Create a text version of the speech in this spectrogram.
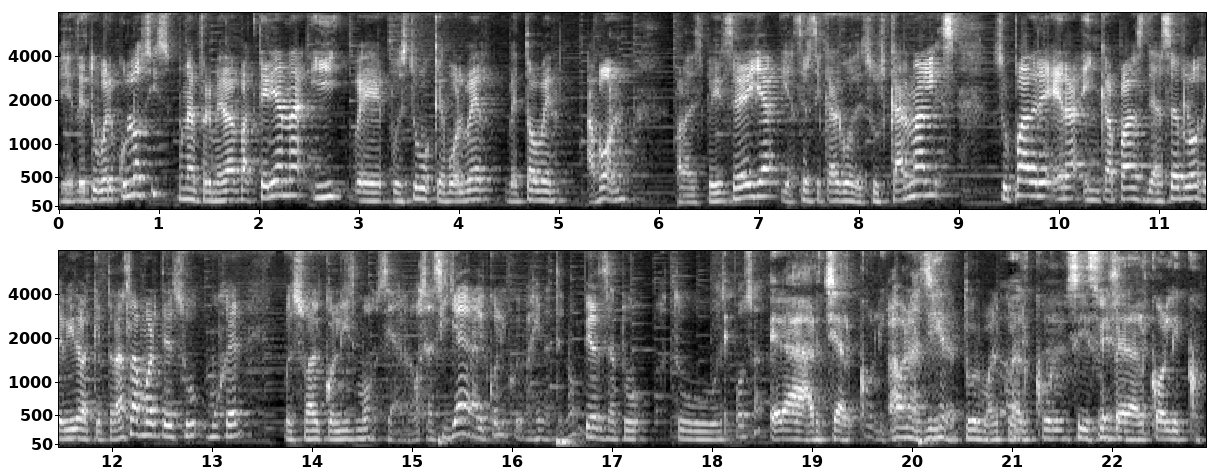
eh, de tuberculosis, una enfermedad bacteriana, y eh, pues tuvo que volver Beethoven a Bonn para despedirse de ella y hacerse cargo de sus carnales. Su padre era incapaz de hacerlo debido a que tras la muerte de su mujer, pues su alcoholismo se agravó. O sea, si ya era alcohólico, imagínate, ¿no? Pierdes a tu, a tu esposa. Era archialcohólico. Ahora sí era turbo alcohólico. Alcohol, sí, súper alcohólico.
